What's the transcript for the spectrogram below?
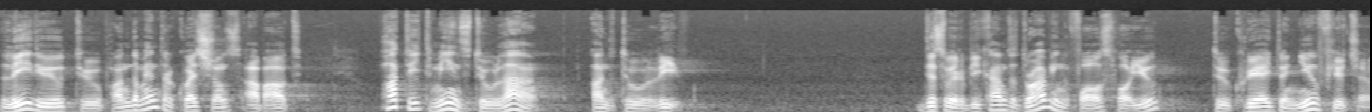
lead you to fundamental questions about what it means to learn and to live. This will become the driving force for you to create a new future.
